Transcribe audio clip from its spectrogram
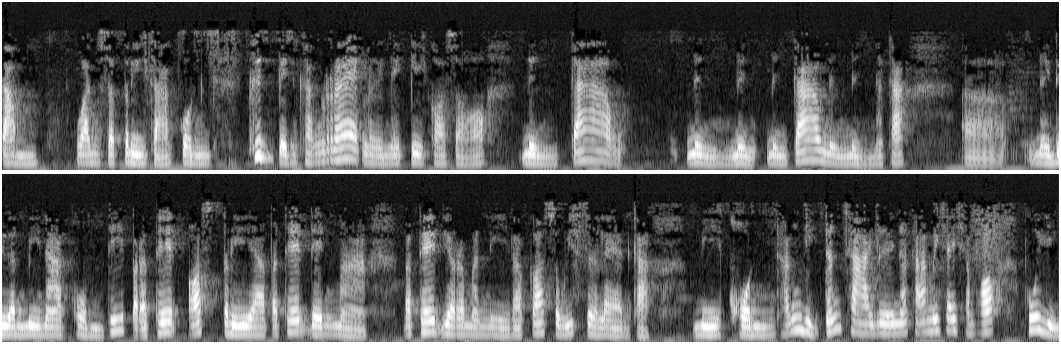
กรรม วันสตรีสากลขึ้นเป็นครั้งแรกเลยในปีคศ 1911 นะคะในเดือนมีนาคมที่ประเทศออสเตรีย ประเทศเดนมาร์กประเทศเยอรมนี แล้วก็สวิตเซอร์แลนด์ค่ะ มีคนทั้งหญิงทั้งชายเลยนะคะ ไม่ใช่เฉพาะผู้หญิง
